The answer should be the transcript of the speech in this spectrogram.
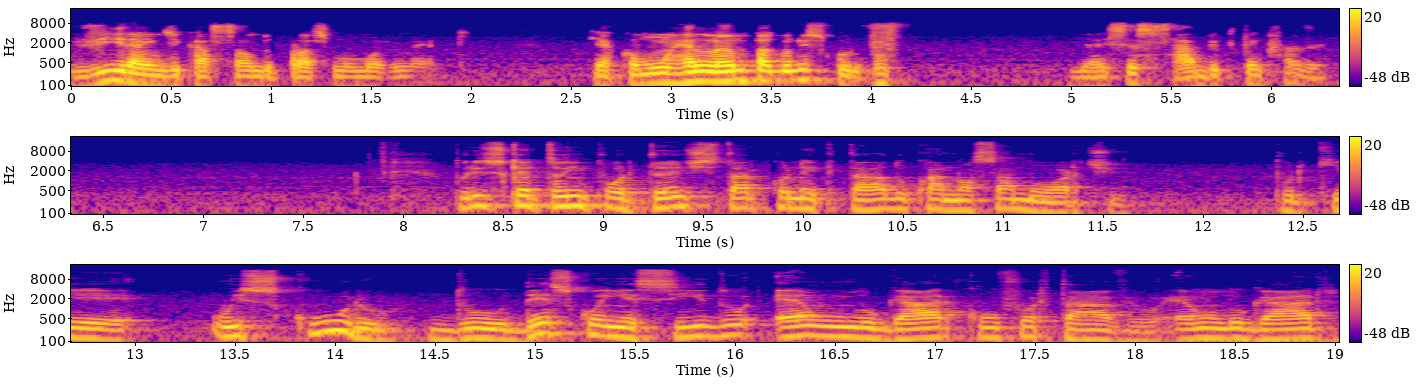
vir a indicação do próximo movimento. Que é como um relâmpago no escuro. E aí você sabe o que tem que fazer. Por isso que é tão importante estar conectado com a nossa morte. Porque o escuro do desconhecido é um lugar confortável, é um lugar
